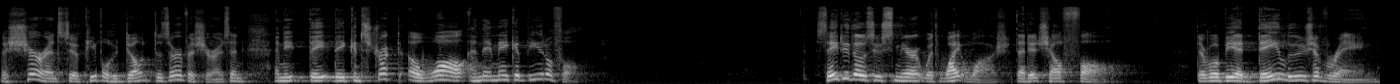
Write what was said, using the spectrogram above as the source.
assurance to people who don't deserve assurance. And, and they, they construct a wall and they make it beautiful. Say to those who smear it with whitewash that it shall fall. There will be a deluge of rain,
